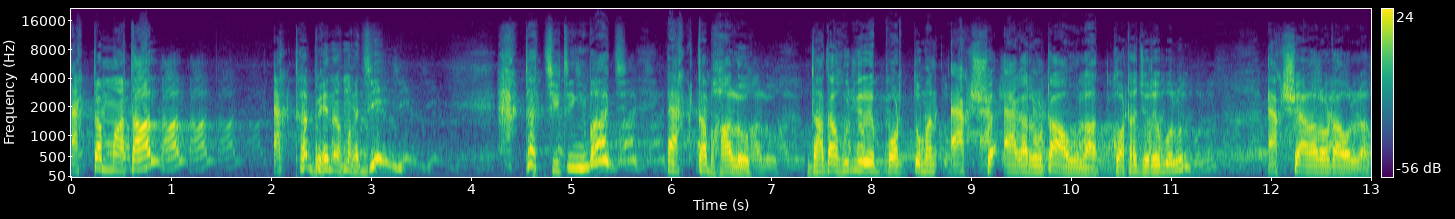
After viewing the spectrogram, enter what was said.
একটা মাতাল একটা বেনামাজি একটা চিটিংবাজ একটা ভালো। দাদা হুজুরের বর্তমান একশো এগারোটা আওলাদ। কটা জোরে বলুন? একশো এগারোটা আওলাদ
